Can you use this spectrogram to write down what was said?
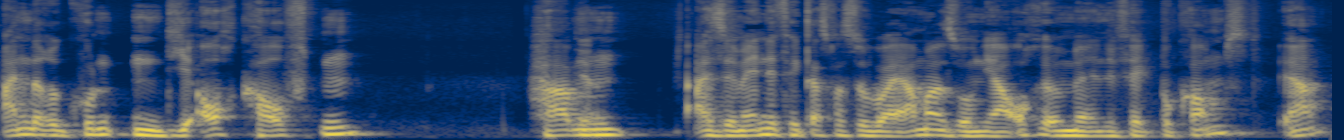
Andere Kunden, die auch kauften, haben, also im Endeffekt das, was du bei Amazon ja auch im Endeffekt bekommst, ja.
